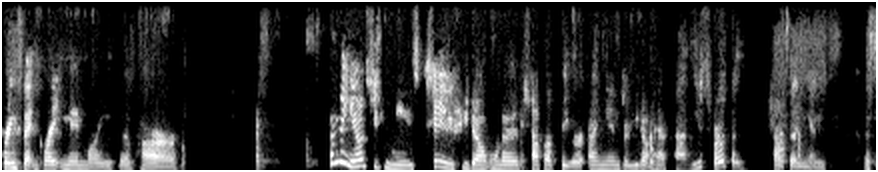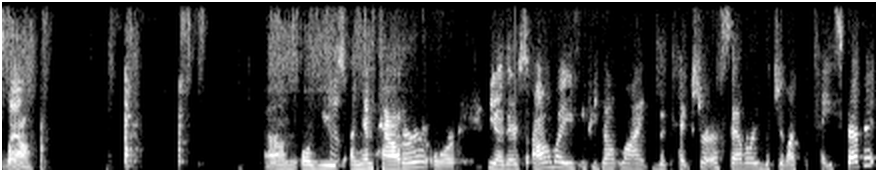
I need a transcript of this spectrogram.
brings back great memories of her. Something else you can use too if you don't want to chop up your onions or you don't have time, use frozen chopped onions as well. Um, or use onion powder, or you know, there's always if you don't like the texture of celery, but you like the taste of it,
